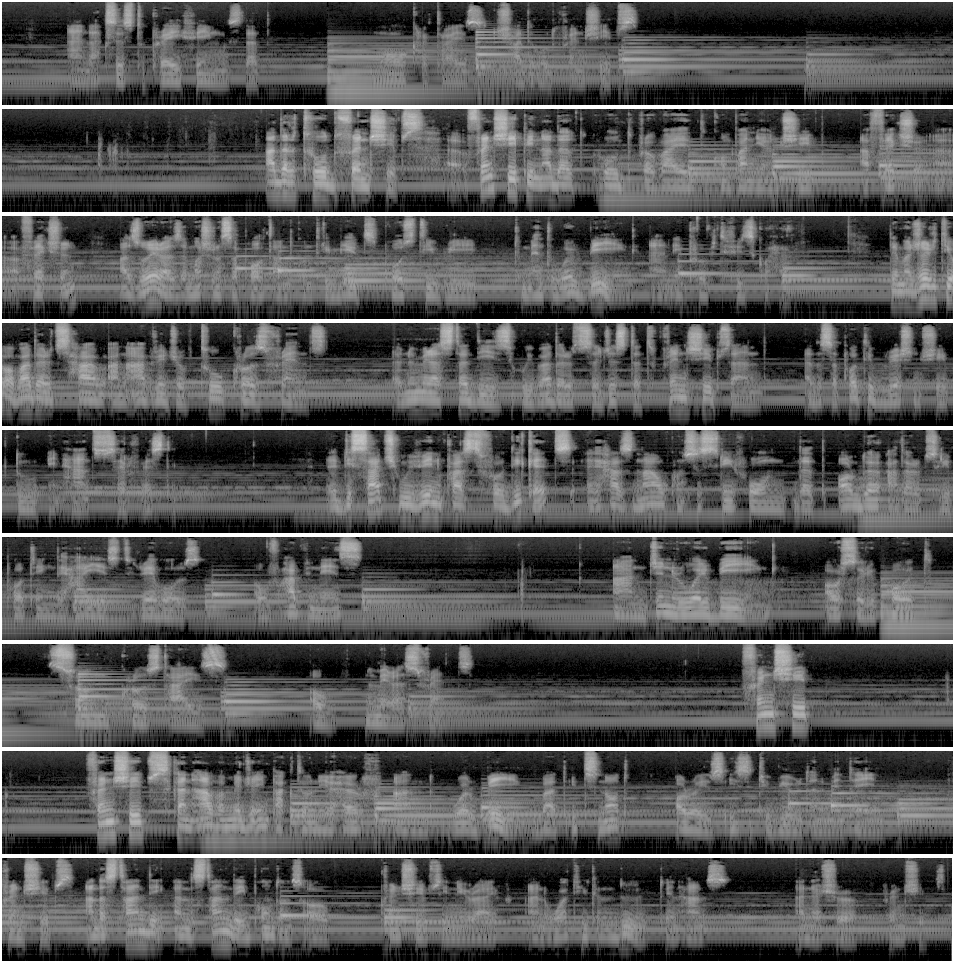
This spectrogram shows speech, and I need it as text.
and access to pray things that more characterize childhood friendships. Adulthood friendships. Uh, friendship in adulthood provide companionship, affection, uh, affection, as well as emotional support and contributes positively to mental well-being and improved physical health. The majority of adults have an average of two close friends. Uh, numerous studies with adults suggest that friendships and, and a supportive relationship do enhance self-esteem. Uh, research within past four decades uh, has now consistently found that older adults reporting the highest levels of happiness and general well-being also report strong close ties of numerous friends. Friendship Friendships can have a major impact on your health and well-being, but it's not always easy to build and maintain friendships. Understanding understand the importance of friendships in your life and what you can do to enhance and nurture friendships.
